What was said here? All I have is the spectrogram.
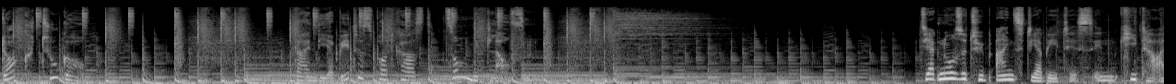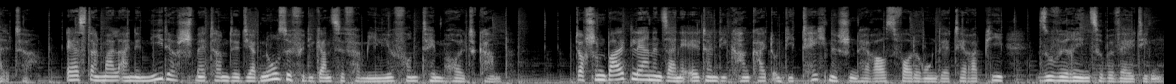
Doc2Go. Dein Diabetes-Podcast zum Mitlaufen. Diagnose Typ 1 Diabetes im Kita-Alter. Erst einmal eine niederschmetternde Diagnose für die ganze Familie von Tim Holtkamp. Doch schon bald lernen seine Eltern die Krankheit und die technischen Herausforderungen der Therapie souverän zu bewältigen.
